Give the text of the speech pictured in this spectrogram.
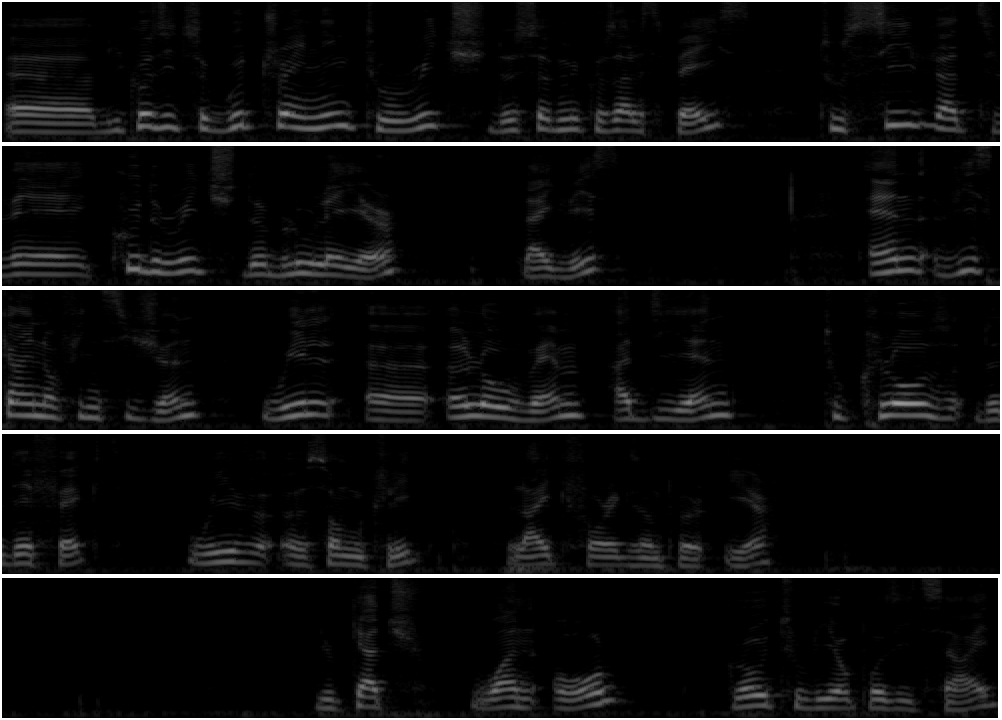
uh, because it's a good training to reach the submucosal space to see that they could reach the blue layer like this. And this kind of incision will uh, allow them at the end to close the defect with uh, some clip like for example here. You catch one hole go to the opposite side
